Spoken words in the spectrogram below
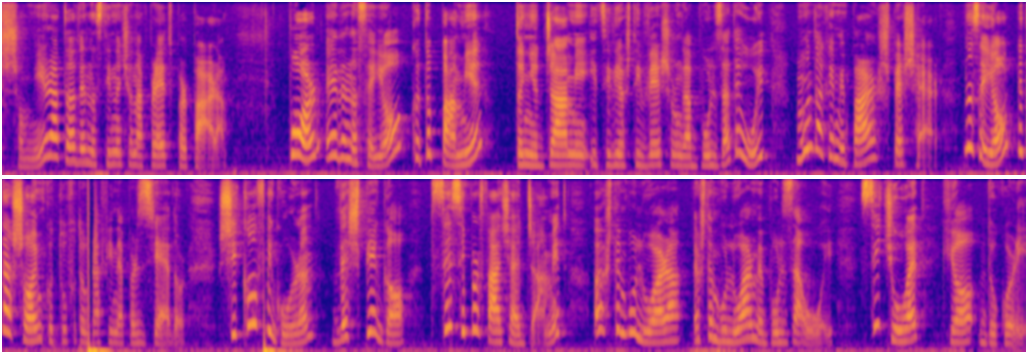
shumë mirë atë dhe në stinën që na pret përpara. Por, edhe nëse jo, këtë pamje të një xhami i cili është i veshur nga bulzat e ujit, mund ta kemi parë shpesh herë. Nëse jo, le ta shohim këtu fotografinë e përzgjedhur. Shiko figurën dhe shpjego pse sipërfaqja e xhamit është e mbuluara është e mbuluar me bulza uji. Si quhet kjo dukuri?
